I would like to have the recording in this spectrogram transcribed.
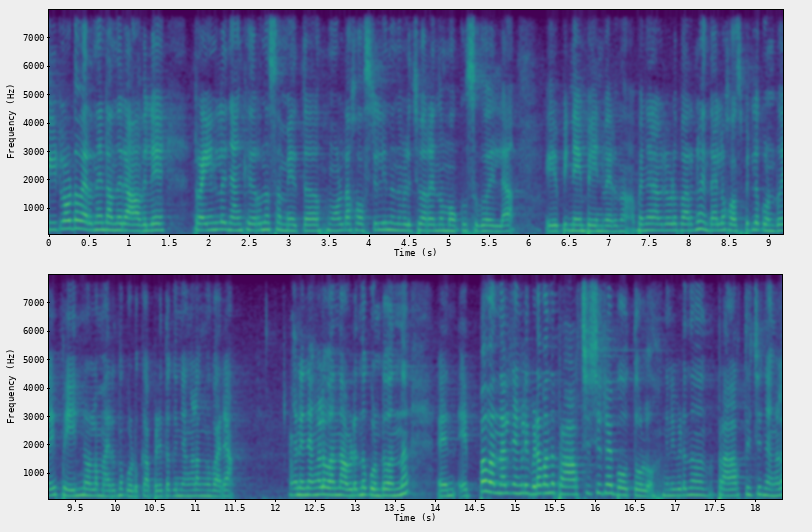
വീട്ടിലോട്ട് വരുന്നതിന്റെ അന്ന് രാവിലെ ട്രെയിനിൽ ഞാൻ കയറുന്ന സമയത്ത് മോളുടെ ഹോസ്റ്റലിൽ നിന്ന് വിളിച്ച് പറയുന്നു മോക്ക് സുഖമില്ല. പിന്നെയും പെയിൻ വരുന്നു. അപ്പം ഞാൻ അവരോട് പറഞ്ഞു എന്തായാലും ഹോസ്പിറ്റലിൽ കൊണ്ടുപോയി പെയിനിനുള്ള മരുന്ന് കൊടുക്കുക അപ്പോഴത്തേക്കും ഞങ്ങൾ അങ്ങ് വരാം. അങ്ങനെ ഞങ്ങൾ വന്ന് അവിടെ നിന്ന് കൊണ്ടുവന്ന് എപ്പോൾ വന്നാലും ഞങ്ങൾ ഇവിടെ വന്ന് പ്രാർത്ഥിച്ചിട്ടേ പോകത്തുള്ളൂ. അങ്ങനെ നിന്ന് പ്രാർത്ഥിച്ച് ഞങ്ങൾ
